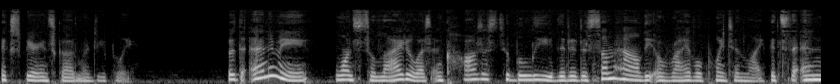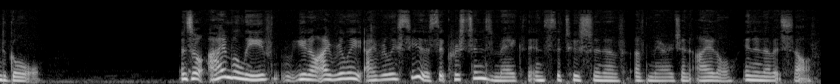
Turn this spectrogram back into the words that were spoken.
experience God more deeply. But the enemy wants to lie to us and cause us to believe that it is somehow the arrival point in life. It's the end goal. And so I believe, you know, I really, I really see this that Christians make the institution of, of marriage an idol in and of itself.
